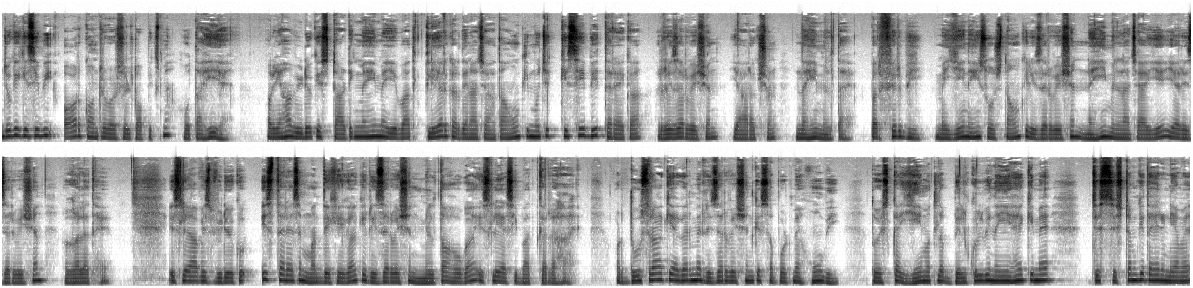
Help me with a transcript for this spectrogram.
जो कि किसी भी और कंट्रोवर्शियल टॉपिक्स में होता ही है। और यहाँ वीडियो की स्टार्टिंग में ही मैं ये बात क्लियर कर देना चाहता हूँ कि मुझे किसी भी तरह का रिजर्वेशन या आरक्षण नहीं मिलता है। पर फिर भी मैं ये नहीं सोचता हूँ कि रिजर्वेशन नहीं मिलना चाहिए या रिजर्वेशन गलत है। इसलिए आप इस वीडियो को इस तरह से मत देखेगा कि रिजर्वेशन मिलता होगा, इसलिए ऐसी बात कर रहा है। और दूसरा कि अगर मैं रिजर्वेशन के सपोर्ट में हूँ भी तो इसका ये मतलब बिल्कुल भी नहीं है कि मैं जिस सिस्टम के तहत इंडिया में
